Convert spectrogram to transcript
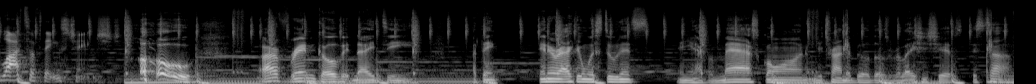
lots of things changed. Oh, our friend COVID 19. I think interacting with students and you have a mask on and you're trying to build those relationships, it's tough.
